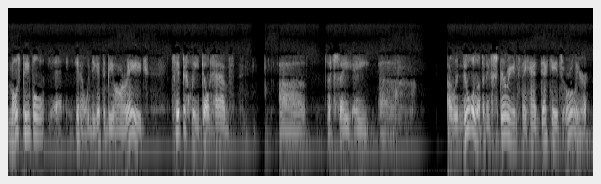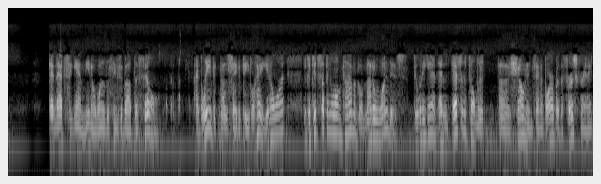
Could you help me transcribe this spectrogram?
most people, you know, when you get to be our age, typically don't have, uh, let's say, a uh, a renewal of an experience they had decades earlier, and that's again, you know, one of the things about the film. I believe it does say to people, hey, you know what? If you did something a long time ago, no matter what it is, do it again. And after the film was uh, shown in Santa Barbara, the first screening,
